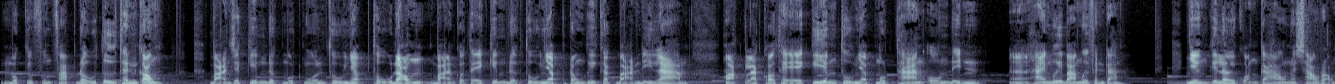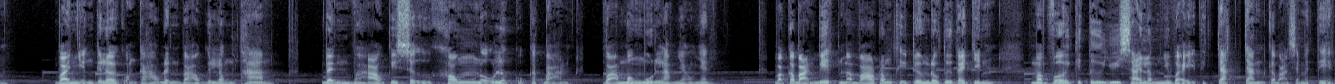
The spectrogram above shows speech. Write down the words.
một cái phương pháp đầu tư thành công. Bạn sẽ kiếm được một nguồn thu nhập thụ động bạn có thể kiếm được thu nhập trong khi các bạn đi làm hoặc là có thể kiếm thu nhập một tháng ổn định à, 20-30% những cái lời quảng cáo nó sáo rỗng và những cái lời quảng cáo đánh vào cái lòng tham đánh vào cái sự không nỗ lực của các bạn và mong muốn làm giàu nhanh và các bạn biết mà vào trong thị trường đầu tư tài chính mà với cái tư duy sai lầm như vậy thì chắc chắn các bạn sẽ mất tiền.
